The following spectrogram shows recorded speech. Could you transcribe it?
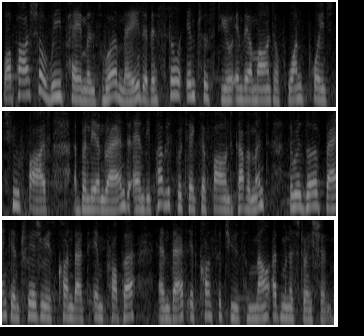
While partial repayments were made, there's still interest due in the amount of 1.25 billion rand, and the Public Protector found government, the Reserve Bank, and Treasury's conduct improper, and that it constitutes maladministration.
